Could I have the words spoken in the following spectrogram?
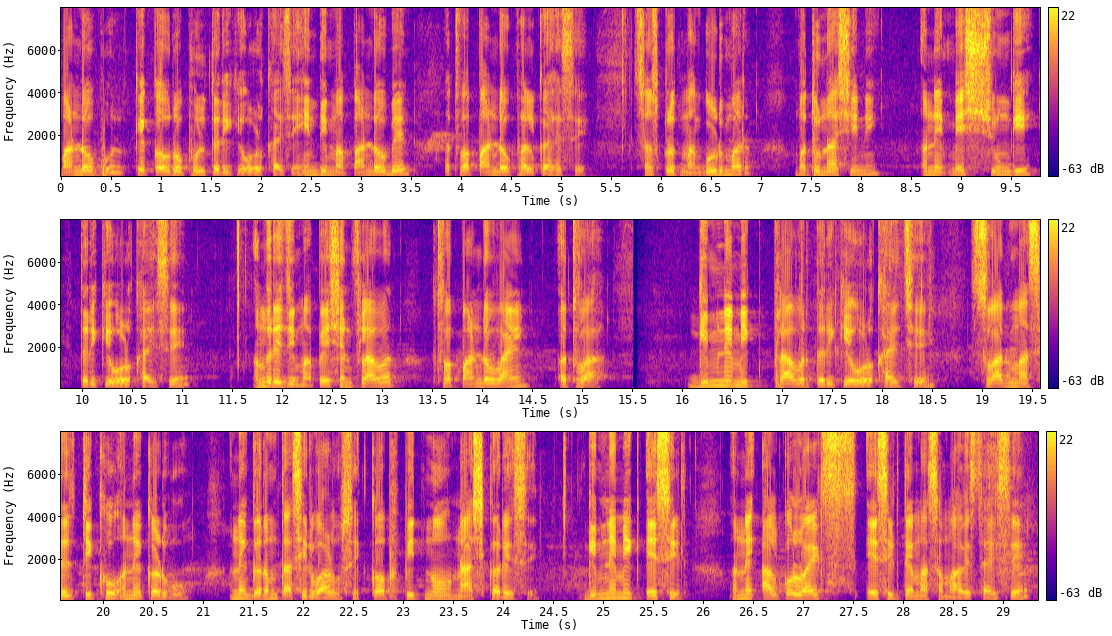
પાંડવ ફૂલ કે કૌરવ ફૂલ તરીકે ઓળખાય છે. હિન્દીમાં પાંડવબેલ અથવા પાંડવ ફલ કહે છે. સંસ્કૃતમાં ગુડમર, મધુનાશિની અને મેષશૃંગી તરીકે ઓળખાય છે. અંગ્રેજીમાં પેશન ફ્લાવર અથવા પાંડવ વાઇન અથવા ગિમ્નેમિક ફ્લાવર તરીકે ઓળખાય છે. સ્વાદમાં સેજ તીખું અને કડવું અને ગરમ તાસીરવાળું છે. કફ પિત્તનો નાશ કરે છે. ગિમ્નેમિક એસિડ અને આલ્કોલોઇડ્સ એસિડ તેમાં સમાવેશ થાય છે.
